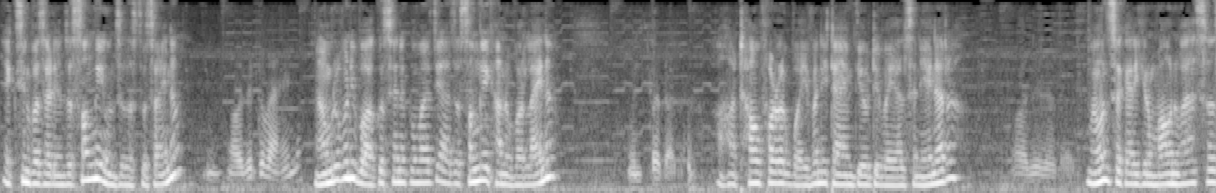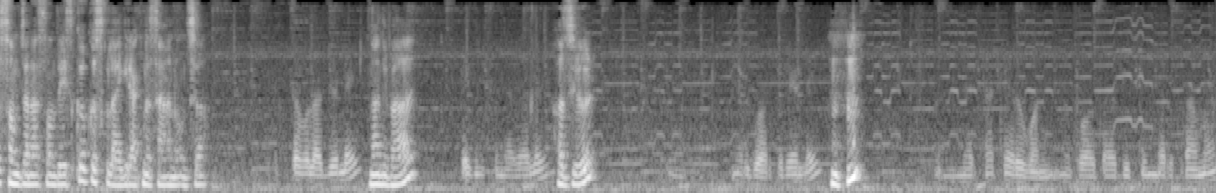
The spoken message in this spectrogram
एकछिन पछाडि हुन्छ। सँगै हुन्छ जस्तो छ होइन? हाम्रो पनि भएको छैन कुमारजी आज सँगै खानु पर्ला होइन? हुन्छ दादा। अहँ, ठाउँ फरक भए पनि टाइम त एउटै भइहाल्छ नि होइन र? हुन्छ कार्यक्रममा आउनु भएको छ सम्झना सन्देश को कसको लागि राख्न चाहनुहुन्छ? धन्यवाद। हजुर। साथीहरू भन्नु पर्दा तामाङ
